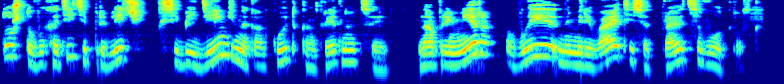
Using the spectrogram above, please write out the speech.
то, что вы хотите привлечь к себе деньги на какую-то конкретную цель. Например, вы намереваетесь отправиться в отпуск,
